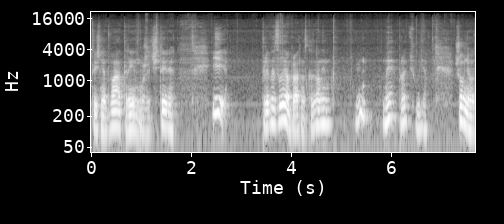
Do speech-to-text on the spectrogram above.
тижня два, три, може чотири. І привезли обратно, сказали їм, він не працює. Що в нього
